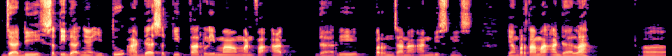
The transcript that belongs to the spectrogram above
Jadi setidaknya itu ada sekitar lima manfaat dari perencanaan bisnis. Yang pertama adalah eh,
